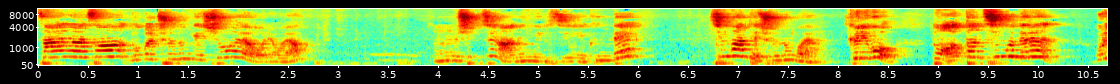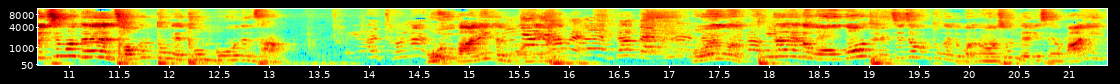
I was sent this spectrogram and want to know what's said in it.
잘라서 누굴 주는 게 쉬워요? 어려워요? 음, 쉽진 않은 일이지. 근데 친구한테 주는 거야. 그리고 또 어떤 친구들은 우리 친구들 저금통에 돈 모으는 사람. 아 저는 어유 많이들 모네. 지갑에 어이구 통장에도 모으고 돼지 저금통에도 모으. 어, 손 내리세요. 많이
